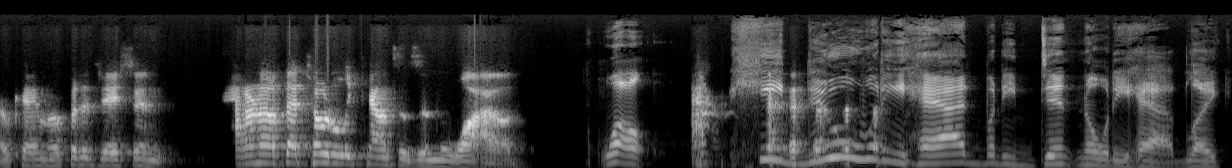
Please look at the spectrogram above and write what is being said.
okay. Moped adjacent. I don't know if that totally counts as in the wild. well, he knew what he had, but he didn't know what he had. Like,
